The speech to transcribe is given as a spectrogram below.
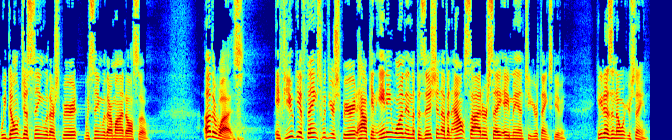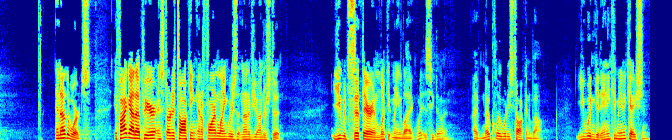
we don't just sing with our spirit, we sing with our mind also. Otherwise, if you give thanks with your spirit, how can anyone in the position of an outsider say amen to your thanksgiving? He doesn't know what you're saying. In other words, if I got up here and started talking in a foreign language that none of you understood, you would sit there and look at me like, what is he doing? I have no clue what he's talking about. You wouldn't get any communication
